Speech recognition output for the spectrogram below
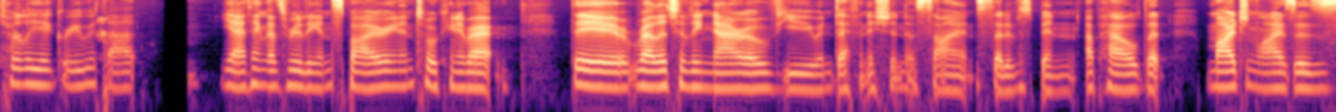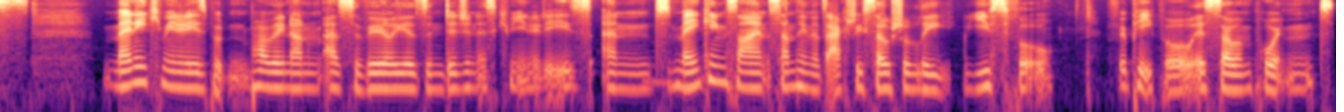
Totally agree with that. Yeah, I think that's really inspiring and talking about the relatively narrow view and definition of science that has been upheld that marginalizes many communities, but probably not as severely as Indigenous communities, and making science something that's actually socially useful for people is so important.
